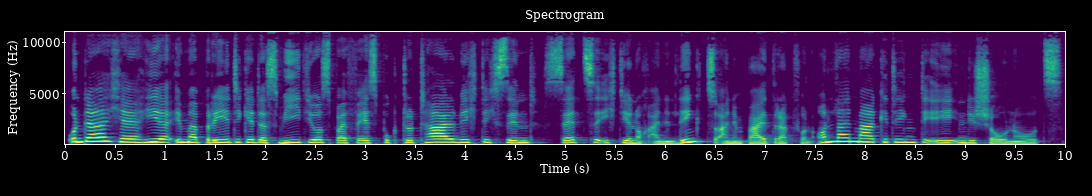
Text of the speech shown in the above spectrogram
Und da ich ja hier immer predige, dass Videos bei Facebook total wichtig sind, setze ich dir noch einen Link zu einem Beitrag von onlinemarketing.de in die Show Notes.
